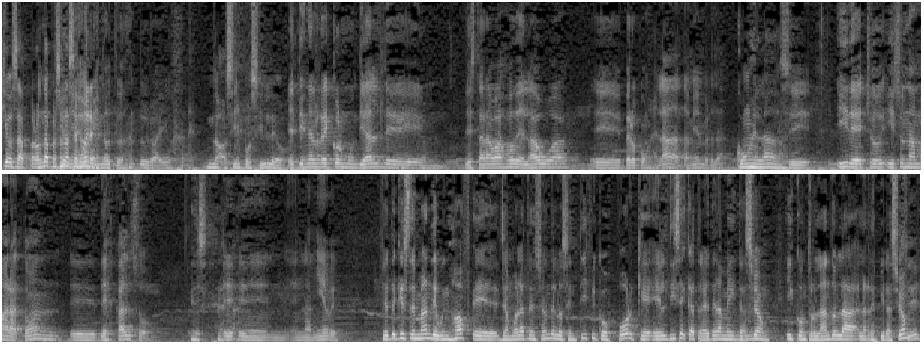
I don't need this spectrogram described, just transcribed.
Que, o sea, para otra persona se muere. minutos duro ahí. No, es imposible. Él tiene el récord mundial de, de estar abajo del agua, eh, pero congelada también, ¿verdad? Congelada. Sí, y de hecho hizo una maratón eh, descalzo Es- eh, en, en la nieve. Fíjate que este man de Wim Hof eh, llamó la atención de los científicos porque él dice que a través de la meditación y controlando la, la respiración Sí.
